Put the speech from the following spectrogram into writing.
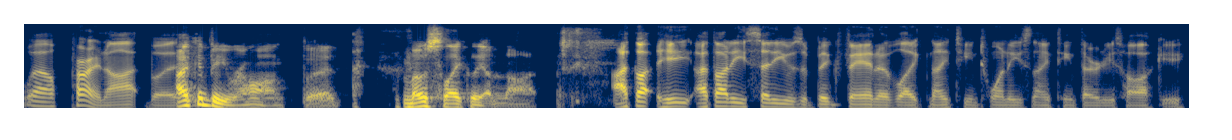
Well, probably not, but I could be wrong, but most likely I'm not. I thought he I thought he said he was a big fan of like 1920s, 1930s hockey.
